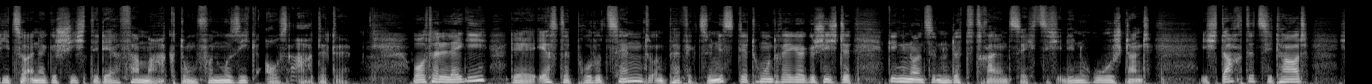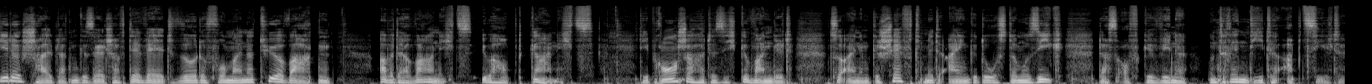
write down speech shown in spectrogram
die zu einer Geschichte der Vermarktung von Musik ausartete. Walter Leggy, der erste Produzent und Perfektionist der Tonträgergeschichte, ging 1963 in den Ruhestand. Ich dachte, Zitat, jede Schallplattengesellschaft der Welt würde vor meiner Tür warten aber da war nichts, überhaupt gar nichts. Die Branche hatte sich gewandelt zu einem Geschäft mit eingedoster Musik, das auf Gewinne und Rendite abzielte.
